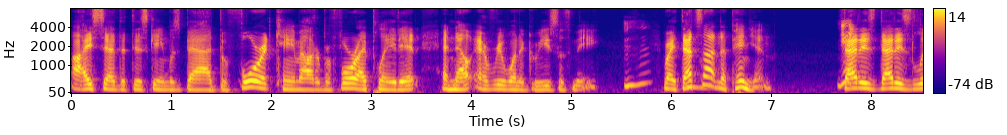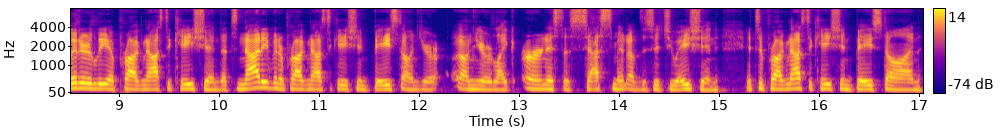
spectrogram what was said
I said that this game was bad before it came out or before I played it, and now everyone agrees with me. Mm-hmm. Right, that's not an opinion. Yeah. That is that is literally a prognostication. That's not even a prognostication based on your on your like earnest assessment of the situation. It's a prognostication based on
